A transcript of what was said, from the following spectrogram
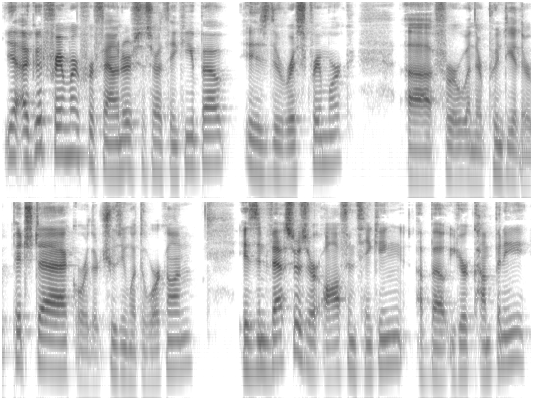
Yeah, a good framework for founders to start thinking about is the risk framework uh, for when they're putting together a pitch deck or they're choosing what to work on. Is investors are often thinking about your company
